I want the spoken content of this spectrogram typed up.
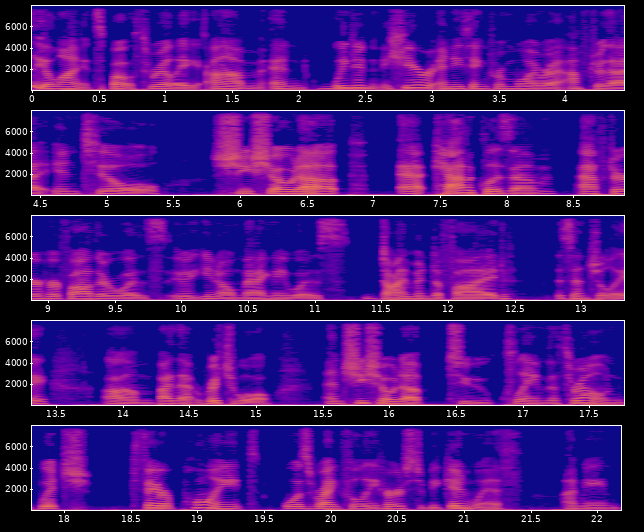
the alliance both really um and we didn't hear anything from moira after that until she showed up at cataclysm after her father was uh, you know magni was diamondified essentially um by that ritual and she showed up to claim the throne which fair point was rightfully hers to begin with i mean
